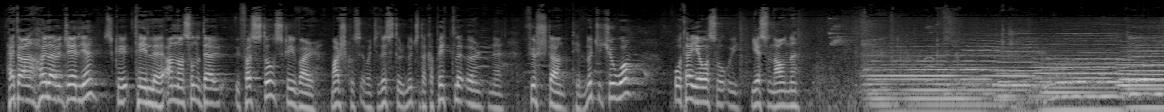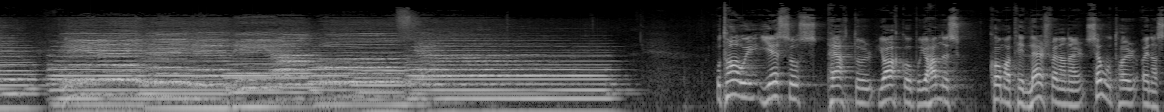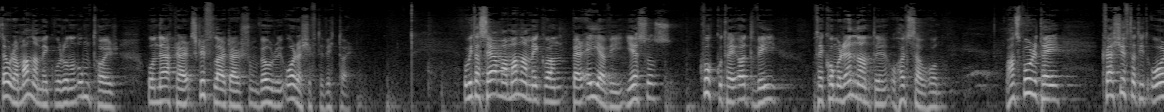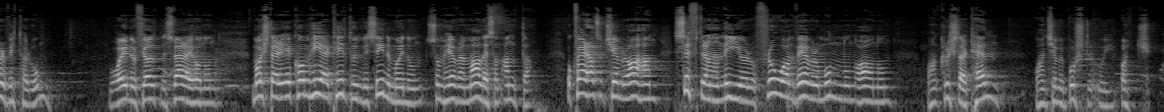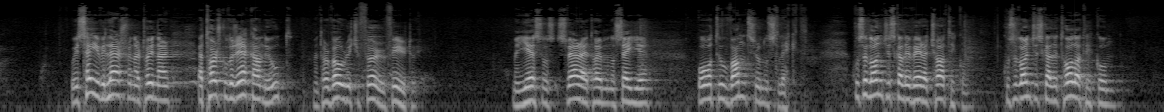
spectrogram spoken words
Hetta heila evangelie til til annan sundag i føsto skrivar Markus evangelistur i 19. kapitlet ørne 14 til 20 og det er jo også i Jesu navne ta og Jesus, Peter, Jakob og Johannes koma til lærsvennerne, så tar en av ståra mannamik hvor hun omtar og nekrar skriftlærter som var i åraskiftet vittar. Og vi tar sama mannamikvan ber eia vi Jesus, kvokk og teg öll vi, og teg kommer rennande og hølsa av hon. Og han spore teg, hva skifta titt år vittar om, og øynur fjöldene sværa i honom, Morsdare, jeg kom her til til vi sine munnen som hever en malesan anta. Og hver han som kommer av han, syfter han han nyer, og från vever om munnen av honom, og han kruslar tenn, og han kommer borster ui ånds. Og jeg sier vi lærsvinnar tøynar, at tar skulle reka han ut, men tar vår ikke fører tøy. Men Jesus sverar i tøymen og sier, «Å, to vantron og slekt, hvordan lønge skal det være tjatikken?» Hvordan lønge skal jeg tåle tikkun,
